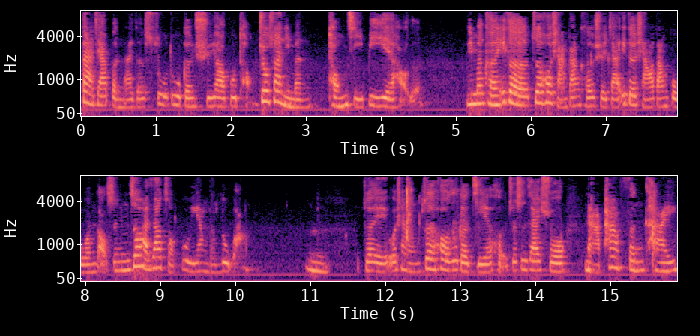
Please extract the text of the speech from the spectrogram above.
大家本来的速度跟需要不同。就算你们同级毕业好了，你们可能一个最后想当科学家，一个想要当国文老师，你们之后还是要走不一样的路啊。嗯，所以我想最后这个结合，就是在说，哪怕分开，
